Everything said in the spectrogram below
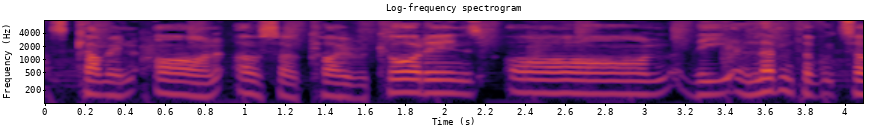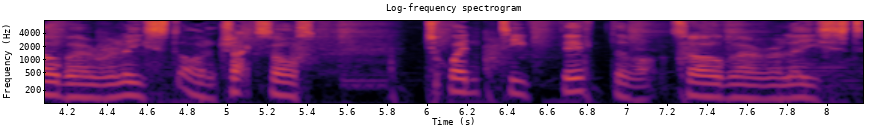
It's coming on Oso Koi Recordings on the 11th of October, released on Traxsource, 25th of October, released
